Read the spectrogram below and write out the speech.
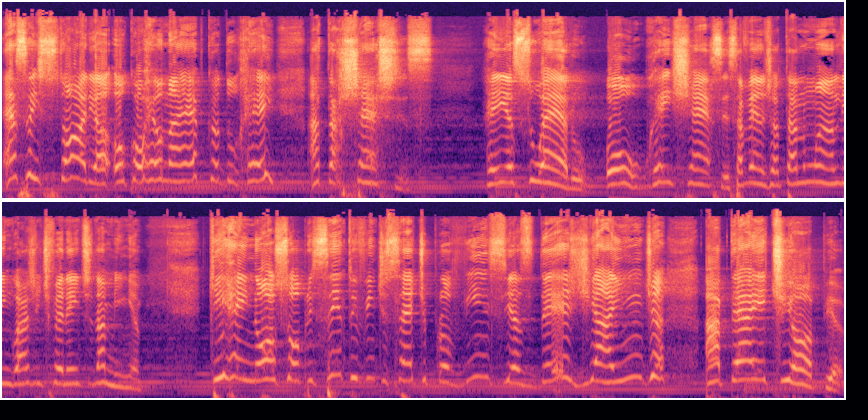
Essa história ocorreu na época do rei Ataxerxes rei Assuero, ou rei Xerxes, está vendo? Já está numa linguagem diferente da minha. Que reinou sobre 127 províncias, desde a Índia até a Etiópia.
